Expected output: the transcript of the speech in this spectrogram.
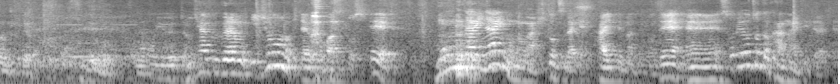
パン作ればでもこういう 200g 以上の機体を飛ばすとして問題ないものが一つだけ入ってますので、えーそれをちょっと考えていただきた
